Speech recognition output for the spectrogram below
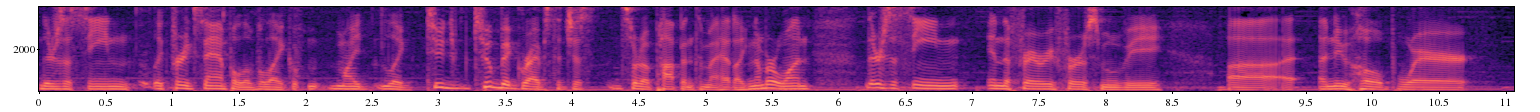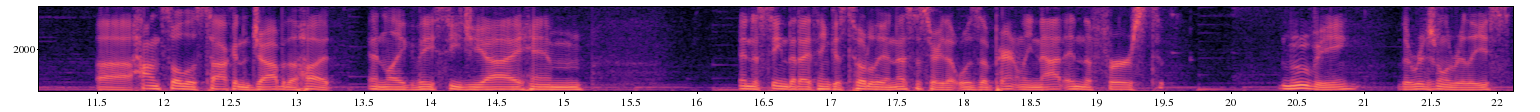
There's a scene, like for example, of like my like two two big gripes that just sort of pop into my head. Like number one, there's a scene in the very first movie, uh, A New Hope, where uh, Han Solo's talking to Jabba the Hutt, and like they CGI him in a scene that I think is totally unnecessary that was apparently not in the first movie, the original release.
